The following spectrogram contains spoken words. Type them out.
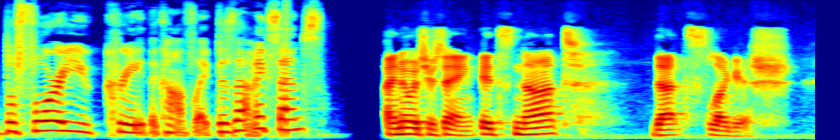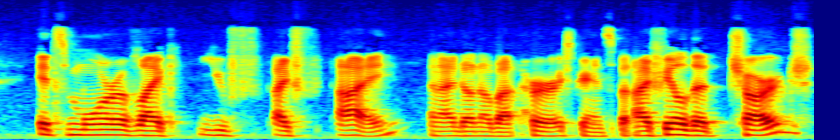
before you create the conflict? Does that make sense? I know what you're saying. It's not that sluggish. It's more of like you've I I and I don't know about her experience, but I feel the charge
